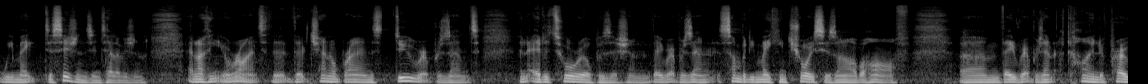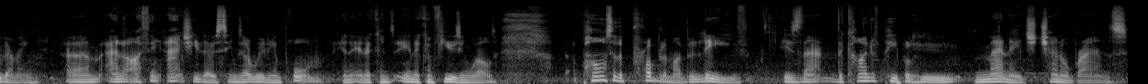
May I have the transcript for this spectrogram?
we make decisions in television. And I think you're right that, that channel brands do represent an editorial position. They represent somebody making choices on our behalf. Um, they represent a kind of programming. Um, and I think actually those things are really important in, in, a, in a confusing world. Part of the problem, I believe, is that the kind of people who manage channel brands,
